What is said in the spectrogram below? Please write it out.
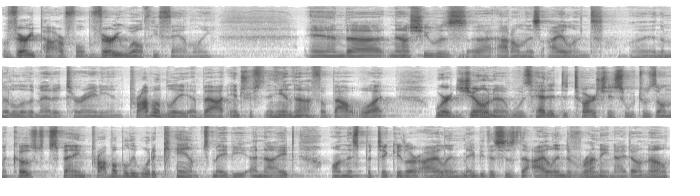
a very powerful, very wealthy family. And uh, now she was uh, out on this island in the middle of the Mediterranean. Probably about, interestingly enough, about what where Jonah was headed to Tarshish, which was on the coast of Spain, probably would have camped maybe a night on this particular island. Maybe this is the island of running, I don't know.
